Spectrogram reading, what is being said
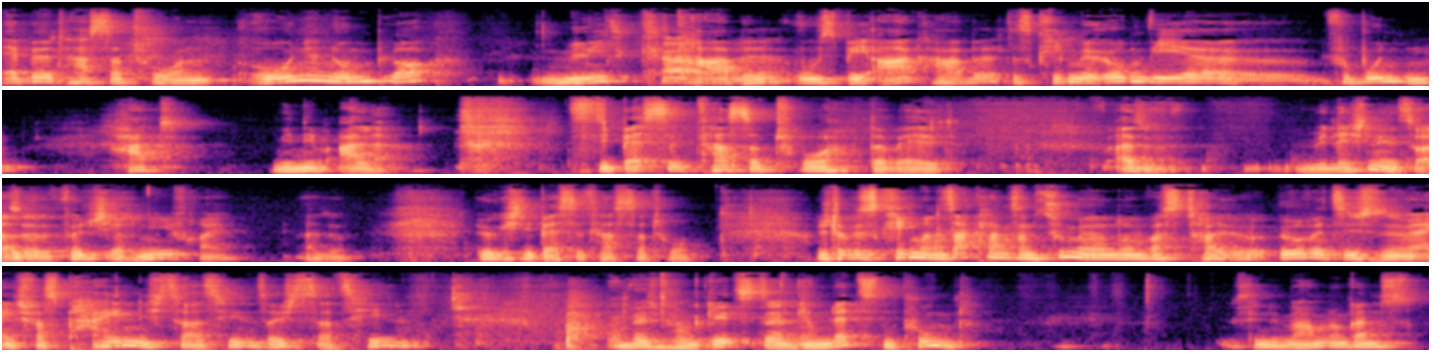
Apple-Tastaturen ohne Numblock mit, Mit Kabel. Kabel, USB-A-Kabel, das kriegen wir irgendwie äh, verbunden, hat, wir nehmen alle. Das ist die beste Tastatur der Welt. Also, wir lächeln jetzt so, also völlig ironiefrei. Also, wirklich die beste Tastatur. Und ich glaube, jetzt kriegen wir einen Sack langsam zu mir und was total ir- irrwitzig ist, eigentlich fast peinlich zu erzählen. Soll ich das erzählen? Um welchen Punkt geht's denn? Im letzten Punkt. Ich finde, wir haben eine ganz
